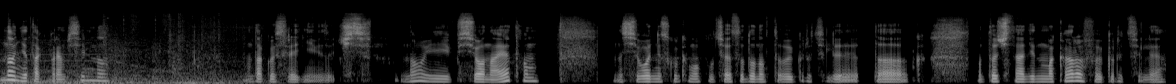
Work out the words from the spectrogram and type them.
Но не так прям сильно. Ну, такой средний везучий. Ну и все на этом. На сегодня сколько мы, получается, донов-то выкрутили? Так, мы точно один Макаров выкрутили.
